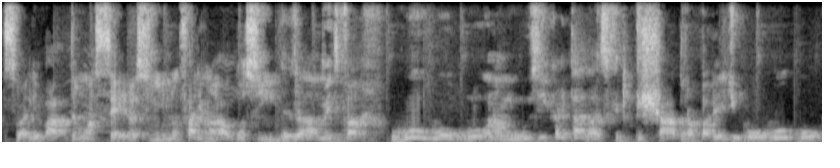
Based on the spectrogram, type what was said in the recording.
se vai levar tão a sério assim, ele não faria algo assim. Exato. Tem um momento que fala uou, uou, uou na música e tá lá escrito pichado na parede, uou, uou, uou.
